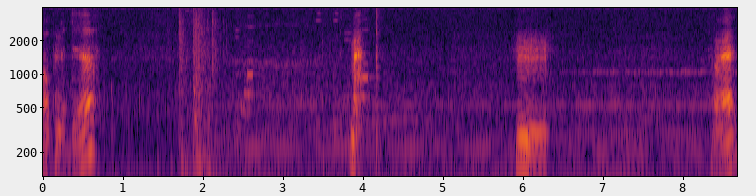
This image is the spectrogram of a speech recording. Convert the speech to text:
Open the door. Map. Hmm. Alright.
